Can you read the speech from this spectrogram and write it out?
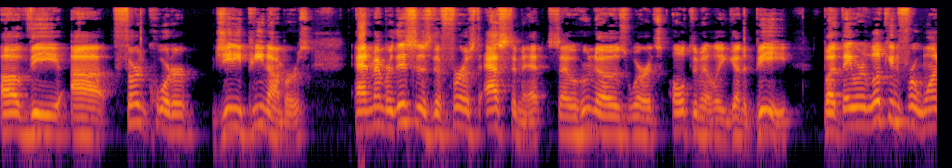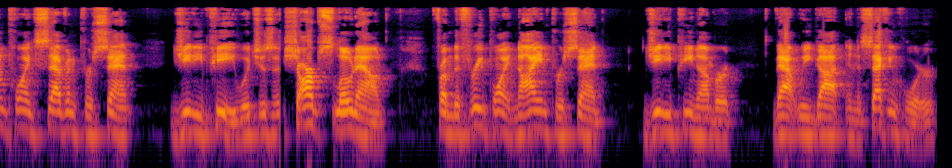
of the uh, third quarter GDP numbers. And remember, this is the first estimate, so who knows where it's ultimately going to be. But they were looking for 1.7% GDP, which is a sharp slowdown from the 3.9% GDP number that we got in the second quarter.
